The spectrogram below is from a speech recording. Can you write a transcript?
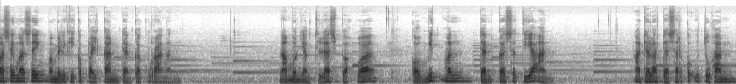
Masing-masing memiliki kebaikan dan kekurangan. Namun yang jelas bahwa komitmen dan kesetiaan adalah dasar keutuhan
